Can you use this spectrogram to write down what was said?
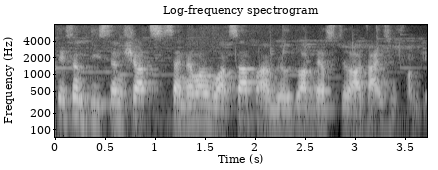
take some decent shots, send them on WhatsApp and we'll do our best to advise you from there.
